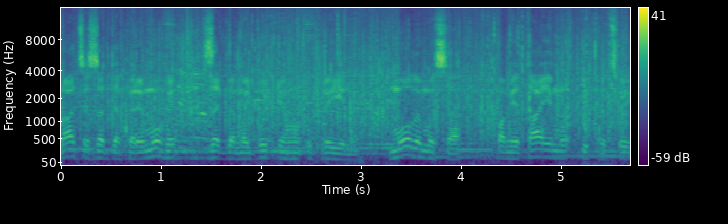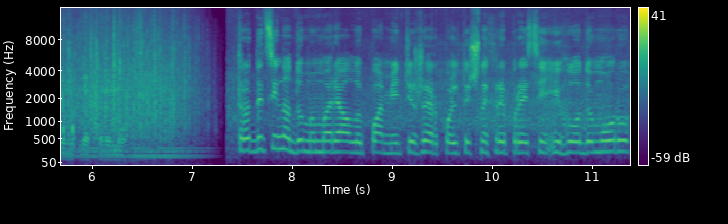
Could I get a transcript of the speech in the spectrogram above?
праці задля перемоги, задля майбутнього України. Молимося, пам'ятаємо і працюємо для перемоги. Традиційно до меморіалу пам'яті жертв політичних репресій і голодомору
